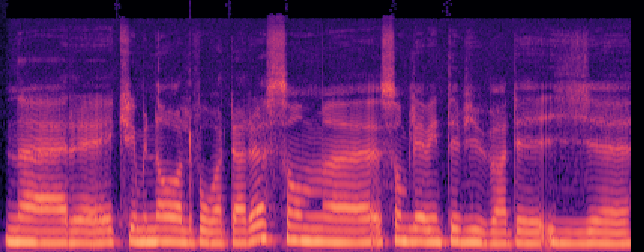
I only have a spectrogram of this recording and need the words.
när kriminalvårdare som, som blev intervjuade i, eh,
